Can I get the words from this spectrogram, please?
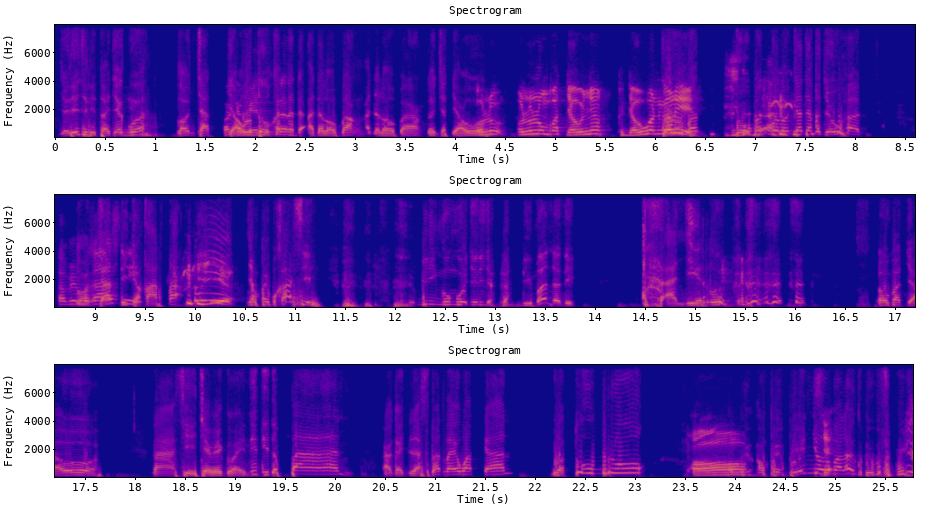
jadi ceritanya gue loncat Pakai jauh tuh kan ada ada lobang ada lobang loncat jauh. Oh lu oh, lu lompat jauhnya kejauhan Gua kali. lompat lompat gue loncatnya kejauhan. Tapi loncat di Bekasi. Jakarta. Iya. nyampe Bekasi. Bingung gue jadinya lah di mana nih? Anjir lu. Lompat jauh. Nah si cewek gue ini di depan. Agak jelas banget lewat kan. Gua tubruk. Oh, sampai sampai benjol Ja- malah gede segini.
